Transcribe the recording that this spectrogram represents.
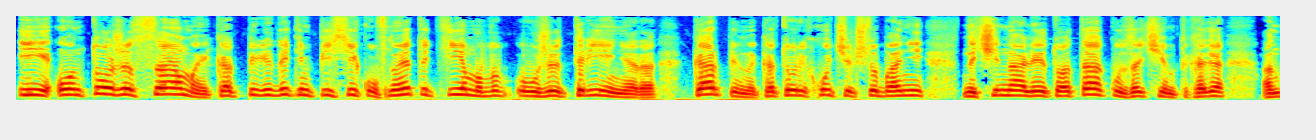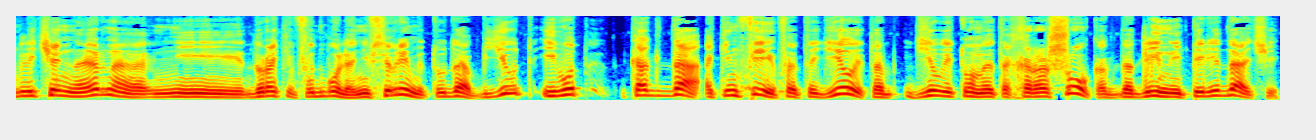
И, он то же самое, как перед этим Писяков. Но это тема уже тренера Карпина, который хочет, чтобы они начинали эту атаку зачем-то. Хотя англичане, наверное, не дураки в футболе. Они все время туда бьют. И вот когда Акинфеев это делает, а делает он это хорошо, когда длинные передачи,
